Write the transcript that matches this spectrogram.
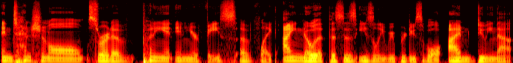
intentional sort of putting it in your face of like, I know that this is easily reproducible. I'm doing that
